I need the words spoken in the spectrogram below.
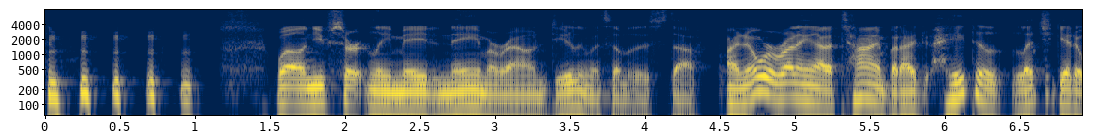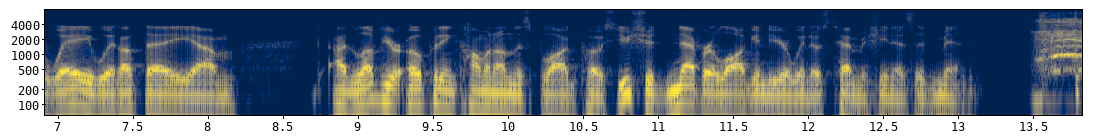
well, and you've certainly made a name around dealing with some of this stuff. I know we're running out of time, but I hate to let you get away without the. Um, I love your opening comment on this blog post. You should never log into your Windows 10 machine as admin.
